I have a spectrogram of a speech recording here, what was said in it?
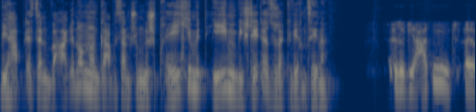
Wie habt ihr es denn wahrgenommen und gab es dann schon Gespräche mit ihm? Wie steht er zu der queeren Szene? Also wir hatten äh,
